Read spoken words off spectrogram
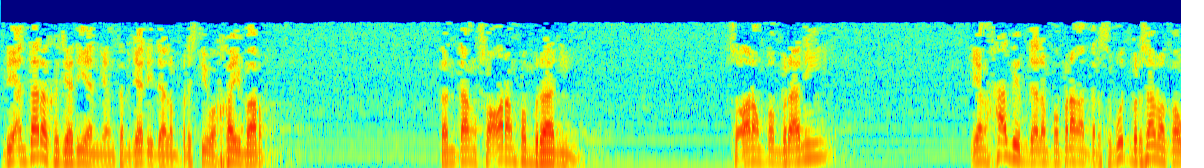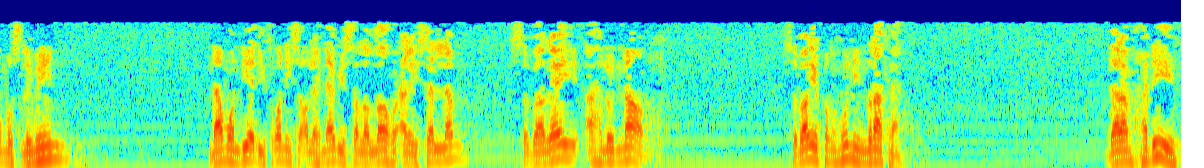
di antara kejadian yang terjadi dalam peristiwa Khaybar tentang seorang pemberani seorang pemberani yang hadir dalam peperangan tersebut bersama kaum muslimin namun dia difonis oleh Nabi sallallahu alaihi wasallam sebagai ahlun nar sebagai penghuni neraka dalam hadis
